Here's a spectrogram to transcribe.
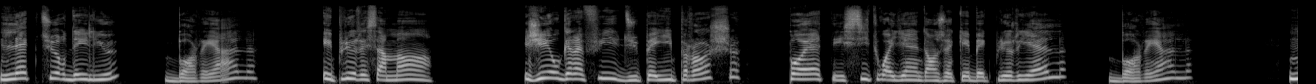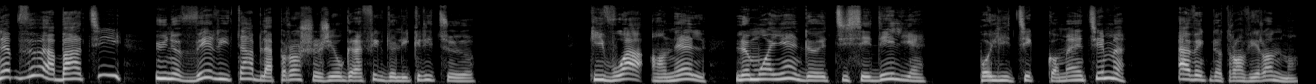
Lecture des lieux, Boréal, et plus récemment Géographie du pays proche, poète et citoyen dans un Québec pluriel, Boréal, Nepveux a bâti une véritable approche géographique de l'écriture, qui voit en elle le moyen de tisser des liens, politique comme intime, avec notre environnement.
